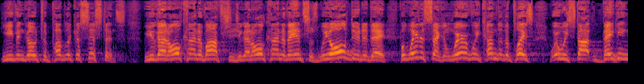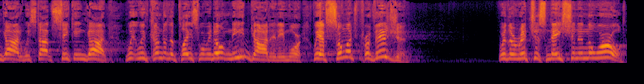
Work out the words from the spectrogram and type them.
you even go to public assistance. You got all kind of options. You got all kind of answers. We all do today. But wait a second, where have we come to the place where we stop begging God? We stop seeking God. We, we've come to the place where we don't need God anymore. We have so much provision. We're the richest nation in the world,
